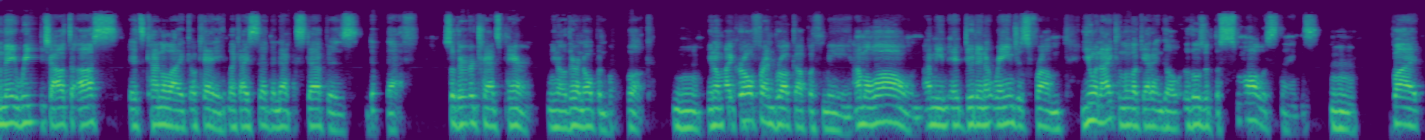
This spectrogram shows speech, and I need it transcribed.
when they reach out to us, it's kind of like, okay, like I said, the next step is death. So they're transparent. You know, they're an open book. Mm-hmm. You know, my girlfriend broke up with me. I'm alone. I mean, it, dude, and it ranges from you and I can look at it and go, oh, those are the smallest things. Mm-hmm. But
